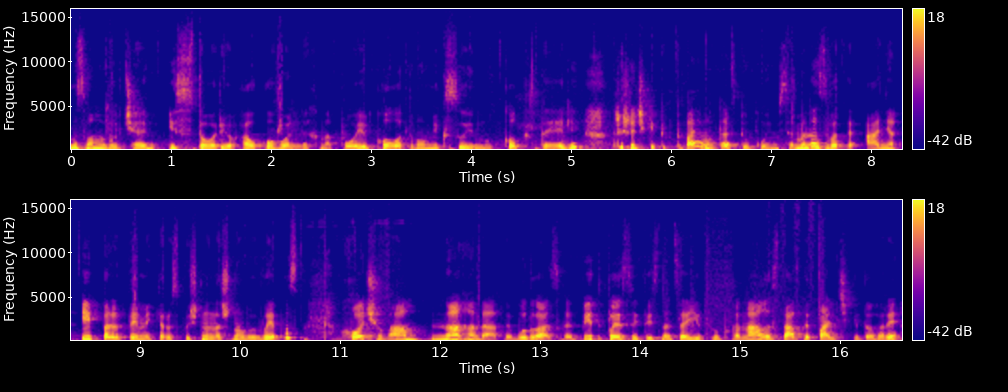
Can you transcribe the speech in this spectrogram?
ми з вами вивчаємо історію алкогольних напоїв, колотимо, міксуємо коктейлі, трішечки підпиваємо та спілкуємося. Мене звати Аня, і перед тим як я розпочну наш новий випуск, хочу вам нагадати, будь ласка, підписуйтесь на цей YouTube канал, ставте пальчики догори.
